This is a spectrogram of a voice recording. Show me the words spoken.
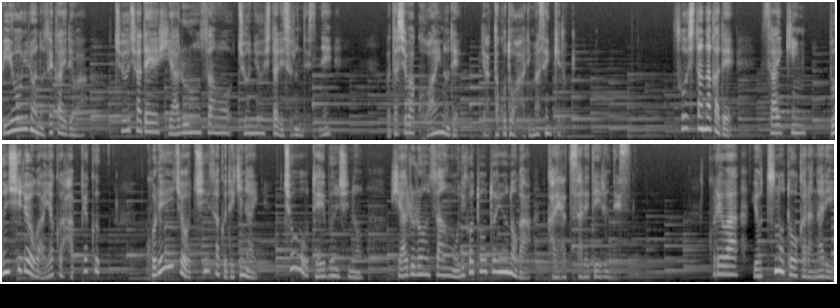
美容医療の世界では注射でヒアルロン酸を注入したりするんですね。私は怖いのでやったことはありませんけど。そうした中で最近分子量が約800これ以上小さくできない超低分子のヒアルロン酸オリゴ糖というのが開発されているんです。これは4つの糖からなり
